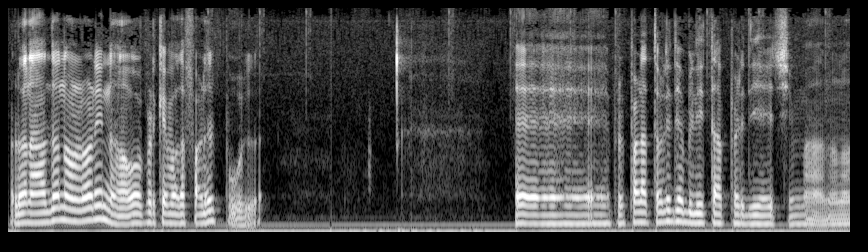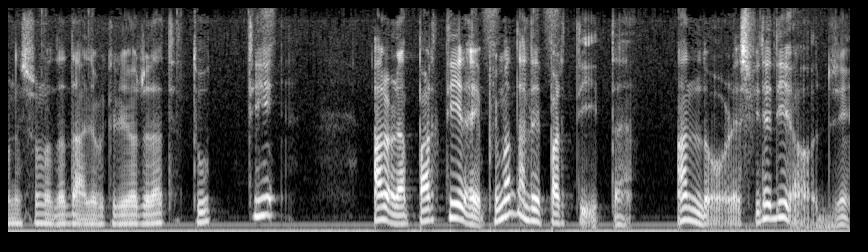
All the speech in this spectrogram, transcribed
Ronaldo non lo rinnovo perché vado a fare il pull. Eh, preparatori di abilità per 10, ma non ho nessuno da dargli perché li ho già dati tutti. Allora, partirei prima dalle partite. Allora, sfide di oggi.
